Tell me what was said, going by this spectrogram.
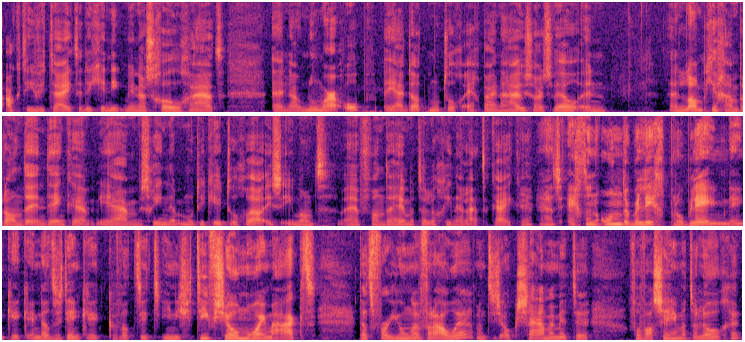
activiteiten, dat je niet meer naar school gaat. Nou, noem maar op. Ja, dat moet toch echt bij een huisarts wel een, een lampje gaan branden en denken... ja, misschien moet ik hier toch wel eens iemand van de hematologie naar laten kijken. Ja, het is echt een onderbelicht probleem, denk ik. En dat is denk ik wat dit initiatief zo mooi maakt. Dat voor jonge vrouwen, want het is ook samen met de volwassen hematologen...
